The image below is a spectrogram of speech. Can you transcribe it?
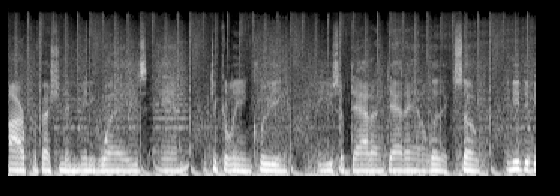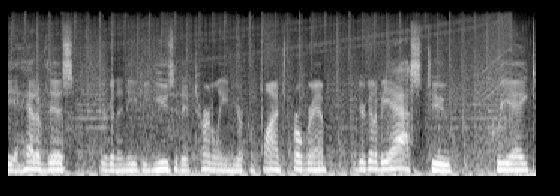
our profession in many ways, and particularly including the use of data and data analytics. So you need to be ahead of this. You're going to need to use it internally in your compliance program. You're going to be asked to create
